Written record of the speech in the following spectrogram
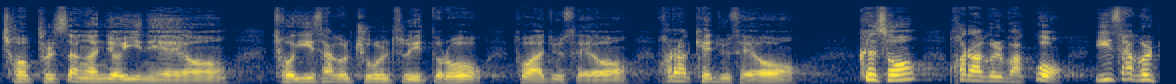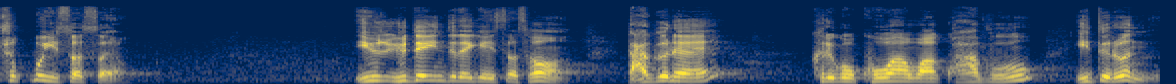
저 불쌍한 여인이에요. 저 이삭을 주울 수 있도록 도와주세요. 허락해 주세요. 그래서 허락을 받고 이삭을 죽고 있었어요. 유대인들에게 있어서 나그네 그리고 고아와 과부 이들은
